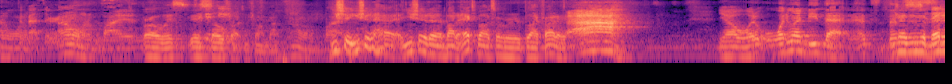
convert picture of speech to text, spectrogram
I don't want. professor. I don't want to buy it. Bro, it's it's a so game. fucking fun, bro. I don't buy You should you should have you should have bought an Xbox over Black Friday Ah. Yo, what what do I need that? That's, that's because it's a Do better.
